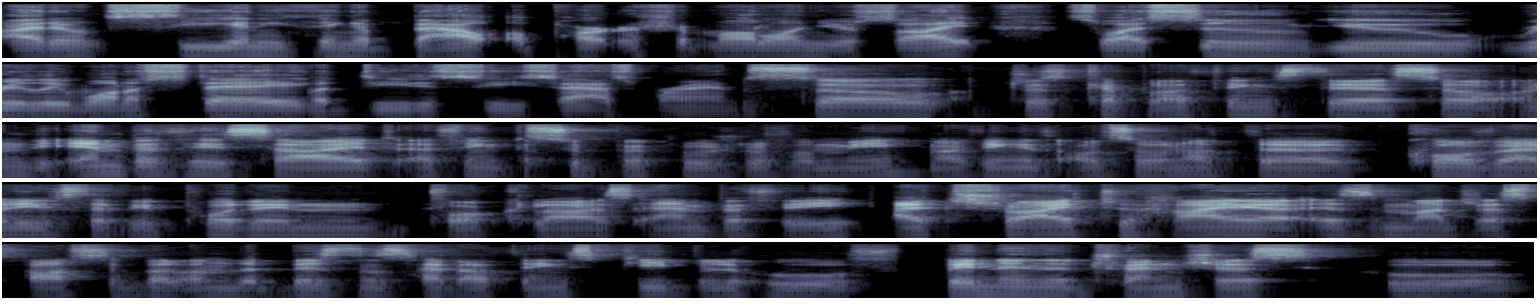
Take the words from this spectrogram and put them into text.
I don't see anything about a partnership model on your site, so I assume you really want to stay a D2C SaaS brand. So just a couple of things there. So on the empathy side, I think super crucial for me. I think it's also one of the core values that we put in for class empathy. I try to hire as much as possible on the business side of things people who've been in the trenches, who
